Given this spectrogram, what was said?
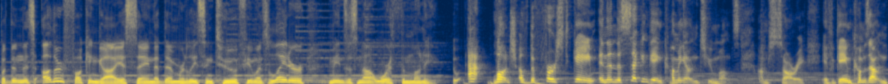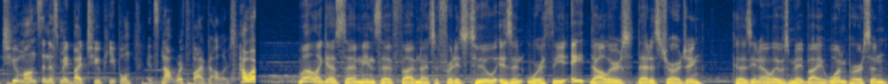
But then this other fucking guy is saying that them releasing 2 a few months later means it's not worth the money. At launch of the first game, and then the second game coming out in two months. I'm sorry, if a game comes out in two months and it's made by two people, it's not worth $5. However, well, I guess that means that Five Nights at Freddy's 2 isn't worth the $8 that it's charging because, you know, it was made by one person,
